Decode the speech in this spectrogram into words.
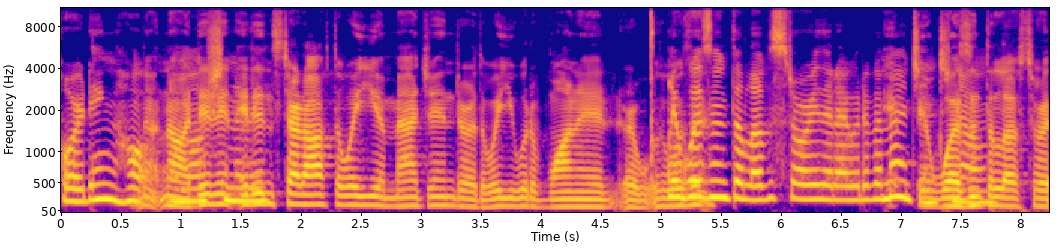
Hoarding, ho- No, no, it didn't. It didn't start off the way you imagined or the way you would have wanted, or was It wasn't the love story that I would have imagined. It wasn't no. the love story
